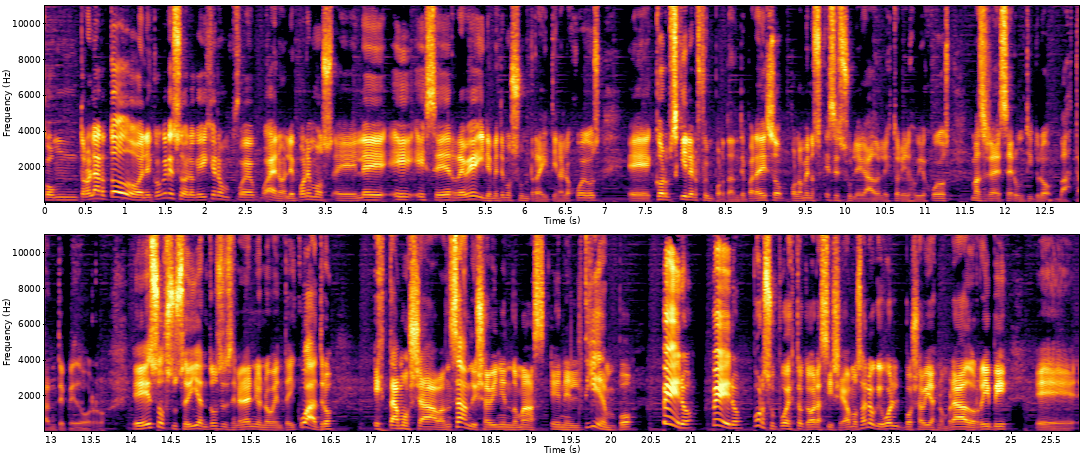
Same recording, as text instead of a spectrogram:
controlar todo en el Congreso, lo que dijeron fue, bueno, le ponemos el ESRB y le metemos un rating a los juegos. Eh, Corpse Killer fue importante para eso, por lo menos ese es su legado en la historia de los videojuegos, más allá de ser un título bastante pedorro. Eh, eso sucedía entonces en el año 94. Estamos ya avanzando y ya viniendo más en el tiempo, pero pero, por supuesto que ahora sí llegamos a lo que igual vos ya habías nombrado, Rippy. Eh,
